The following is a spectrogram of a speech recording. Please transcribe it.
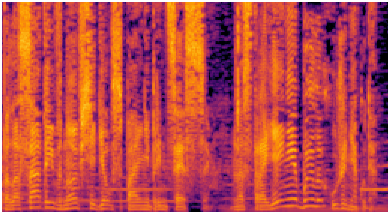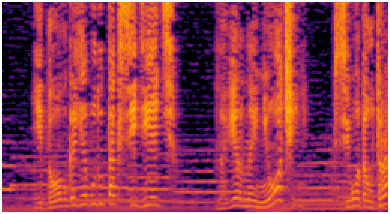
Полосатый вновь сидел в спальне принцессы. Настроение было хуже некуда. И долго я буду так сидеть? Наверное, не очень. Всего до утра.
